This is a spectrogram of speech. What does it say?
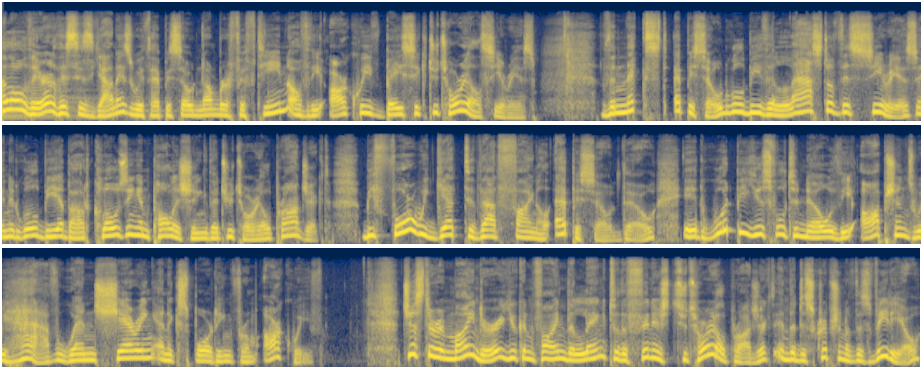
Hello there, this is Yanis with episode number 15 of the Arcweave Basic Tutorial series. The next episode will be the last of this series and it will be about closing and polishing the tutorial project. Before we get to that final episode, though, it would be useful to know the options we have when sharing and exporting from Arcweave. Just a reminder, you can find the link to the finished tutorial project in the description of this video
